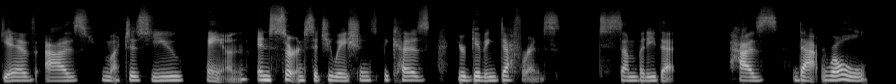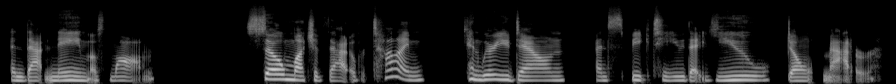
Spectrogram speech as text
give as much as you can in certain situations because you're giving deference to somebody that has that role and that name of mom. So much of that over time can wear you down and speak to you that you don't matter.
